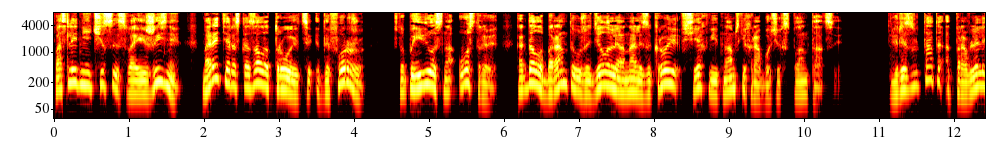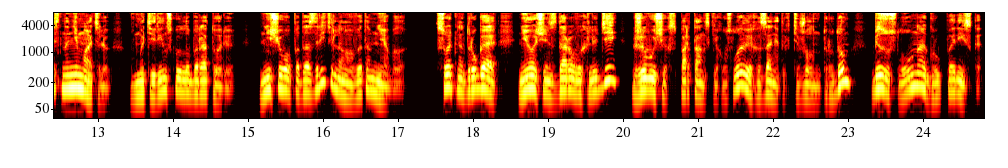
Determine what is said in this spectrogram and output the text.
последние часы своей жизни Маретти рассказала Троице и Дефоржу, что появилась на острове, когда лаборанты уже делали анализы крови всех вьетнамских рабочих с плантации. Результаты отправлялись нанимателю в материнскую лабораторию, Ничего подозрительного в этом не было. Сотня другая не очень здоровых людей, живущих в спартанских условиях и занятых тяжелым трудом, безусловная группа риска.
